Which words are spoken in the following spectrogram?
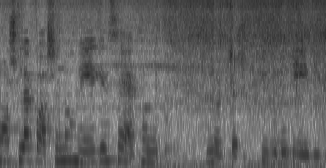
মশলা কষানো হয়ে গেছে, এখন লোটটা শুটকিগুলো দিয়ে দিব।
